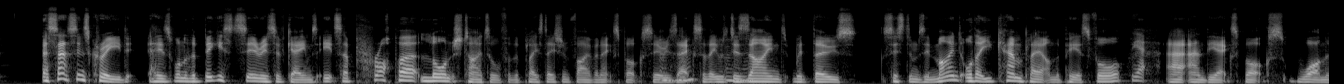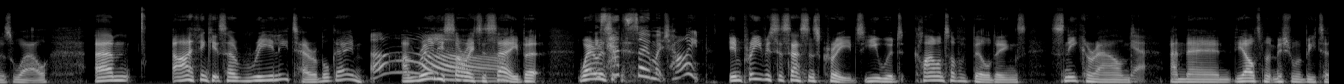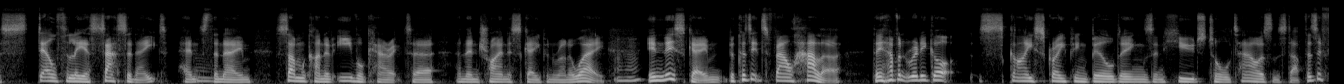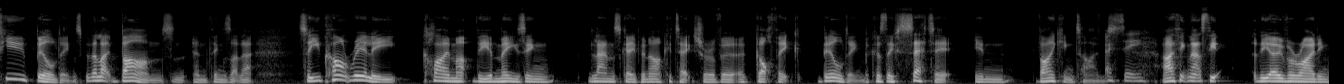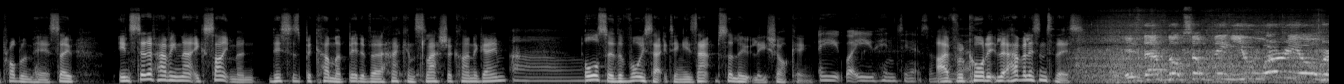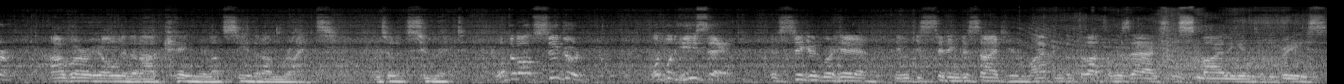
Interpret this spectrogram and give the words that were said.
Assassin's Creed is one of the biggest series of games. It's a proper launch title for the PlayStation 5 and Xbox Series Mhm, X. So, it was mhm. designed with those systems in mind, although you can play it on the PS4 Yeah. uh, and the Xbox One as well. Um, I think it's a really terrible game. I'm really sorry to say, but whereas Ah. It's had so much hype. in previous Assassin's Creeds, you would climb on top of buildings, sneak around, Yeah. And then the ultimate mission would be to stealthily assassinate, hence Mm. the name, some kind of evil character, and then try and escape and run away. Mhm. In this game, because it's Valhalla, they haven't really got skyscraping buildings and huge tall towers and stuff. There's a few buildings, but they're like barns and, and things like that. So you can't really climb up the amazing landscape and architecture of a, a Gothic building because they've set it in Viking times. I see. I think that's the the overriding problem here. So instead of having that excitement, this has become a bit of a hack and slasher kind of game. Oh. Also, the voice acting is absolutely shocking. Are you, what, are you hinting at something? I've there? recorded. Have a listen to this. Is that not something you worry over? I worry only that our king will not see that I'm right until it's too late. What about Sigurd? What would he say? If Sigurd were here, he would be sitting beside you, wiping the blood from his axe and smiling into the breeze.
